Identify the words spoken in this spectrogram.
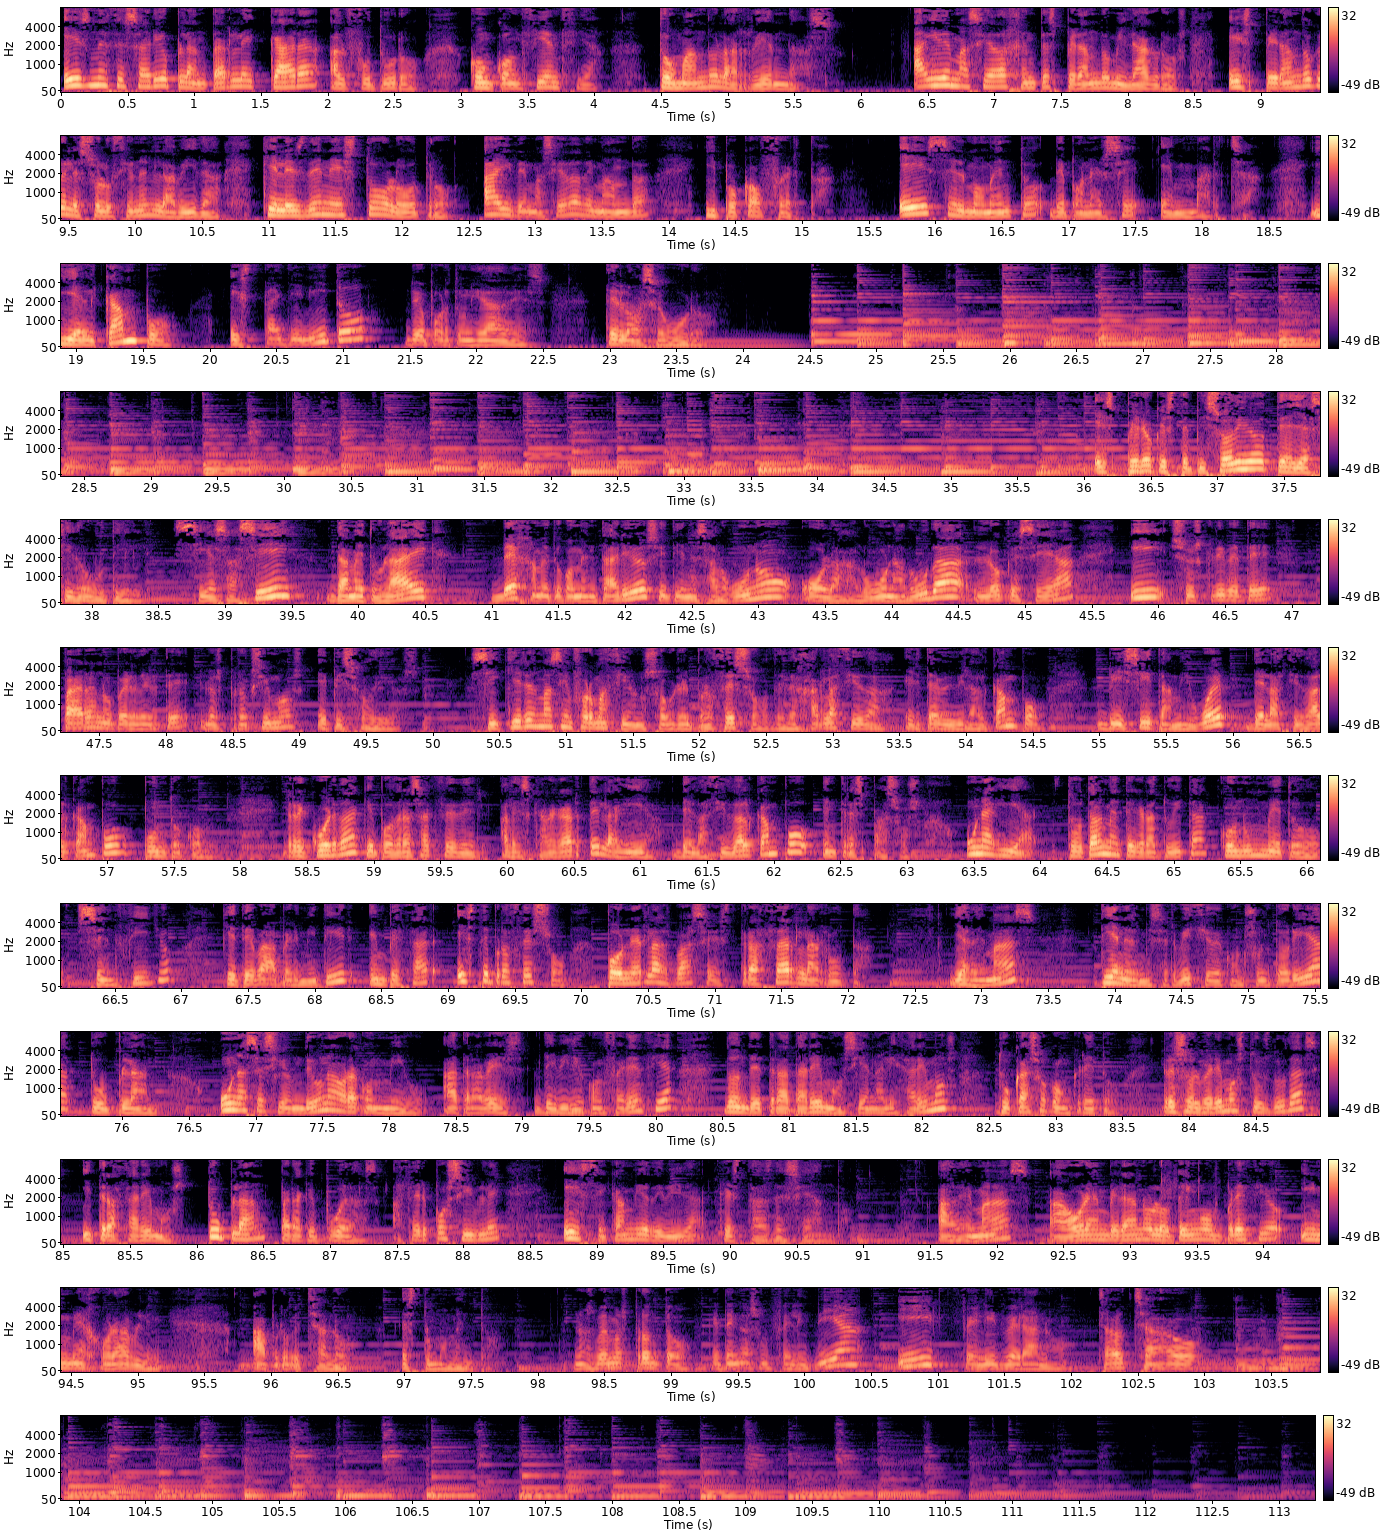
es necesario plantarle cara al futuro, con conciencia, tomando las riendas. Hay demasiada gente esperando milagros, esperando que les solucionen la vida, que les den esto o lo otro. Hay demasiada demanda y poca oferta. Es el momento de ponerse en marcha. Y el campo está llenito de oportunidades, te lo aseguro. Espero que este episodio te haya sido útil. Si es así, dame tu like, déjame tu comentario si tienes alguno o alguna duda, lo que sea, y suscríbete para no perderte los próximos episodios. Si quieres más información sobre el proceso de dejar la ciudad e irte a vivir al campo, visita mi web de laciudalcampo.com. Recuerda que podrás acceder a descargarte la guía de la ciudad al campo en tres pasos. Una guía totalmente gratuita con un método sencillo que te va a permitir empezar este proceso, poner las bases, trazar la ruta. Y además, tienes mi servicio de consultoría, tu plan, una sesión de una hora conmigo a través de videoconferencia donde trataremos y analizaremos tu caso concreto, resolveremos tus dudas y trazaremos tu plan para que puedas hacer posible ese cambio de vida que estás deseando. Además, ahora en verano lo tengo a un precio inmejorable. Aprovechalo, es tu momento. Nos vemos pronto, que tengas un feliz día y feliz verano. Chao, chao.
